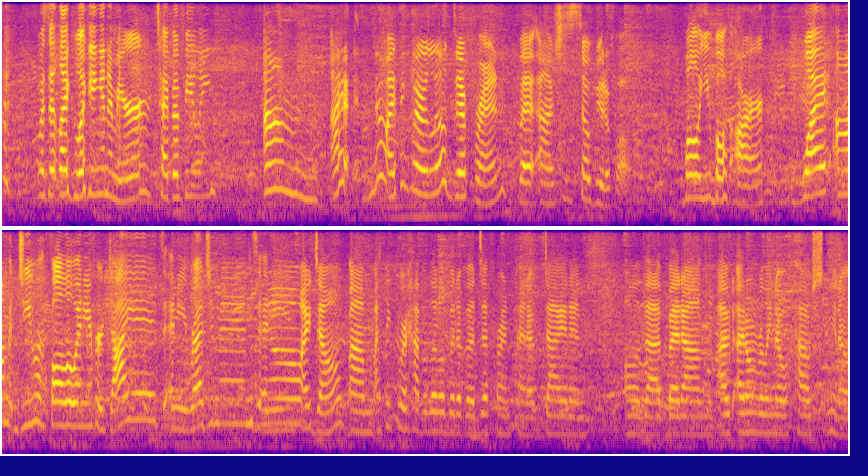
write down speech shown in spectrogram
Was it like looking in a mirror type of feeling? Um, I no, I think we're a little different, but uh, she's so beautiful. Well, you both are. What um, do you follow any of her diets, any regimens, any? No, I don't. Um, I think we have a little bit of a different kind of diet and all of that, but um, I, I don't really know how she, you know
